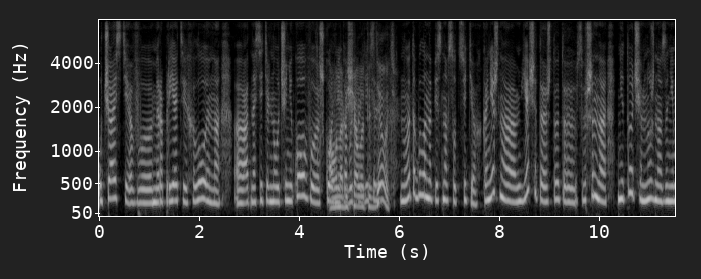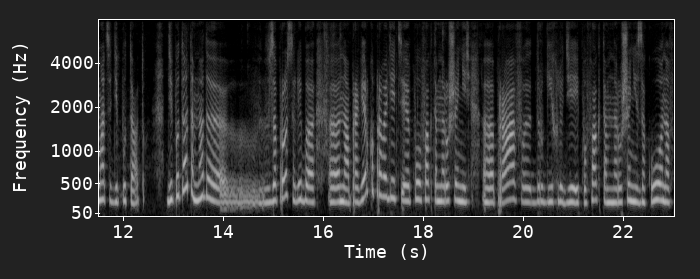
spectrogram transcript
участие в мероприятии Хэллоуина относительно учеников, школьников. А он обещал это сделать? Ну, это было написано в соцсетях. Конечно, я считаю, что это совершенно не то, чем нужно заниматься депутату. Депутатам надо э, запросы либо э, на проверку проводить э, по фактам нарушений прав других людей, по фактам нарушений законов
